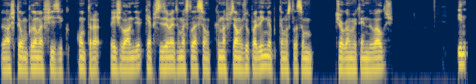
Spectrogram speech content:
Eu acho que tem um problema físico contra a Islândia, que é precisamente uma seleção que nós precisamos do Palhinha, porque é uma seleção que joga muito em duelos. E,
